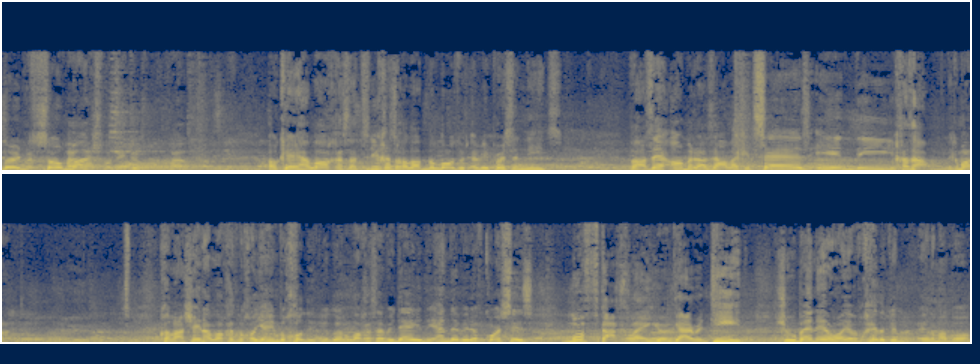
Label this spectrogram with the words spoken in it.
Learn so much. That's what they do. Okay, halachas, atzrichas, are the laws which every person needs. Vazeh Amr Razal, like it says in the Chazal, the Gemara. Kol Hashem halachas b'chol yom b'chuli. You learn halachas every day, and the end of it, of course, is muftachle, you're guaranteed. Shu ben el hoyav b'chelik elam haba.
